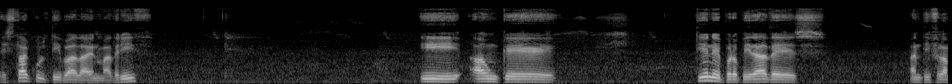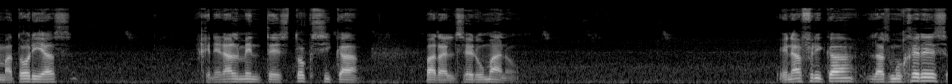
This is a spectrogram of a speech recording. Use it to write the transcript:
está cultivada en Madrid y aunque tiene propiedades antiinflamatorias, generalmente es tóxica para el ser humano. En África, las mujeres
